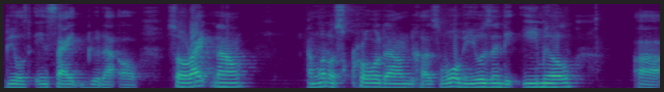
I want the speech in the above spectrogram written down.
built inside Builderall. So right now, I'm going to scroll down because we'll be using the email uh,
